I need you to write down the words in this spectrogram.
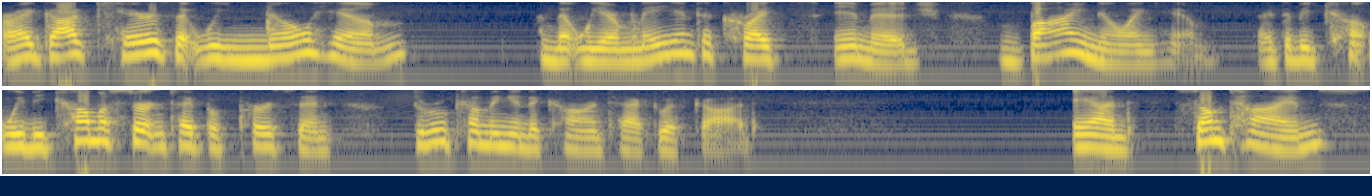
All right? God cares that we know him and that we are made into Christ's image by knowing him. Right? Become, we become a certain type of person through coming into contact with God. And sometimes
